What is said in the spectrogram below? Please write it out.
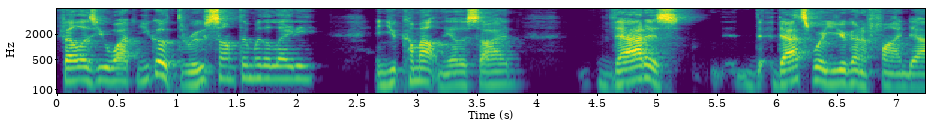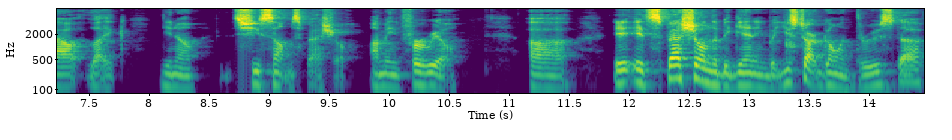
fellas, you watch, you go through something with a lady and you come out on the other side, that is that's where you're going to find out like you know she's something special. I mean, for real. Uh, it, it's special in the beginning, but you start going through stuff,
